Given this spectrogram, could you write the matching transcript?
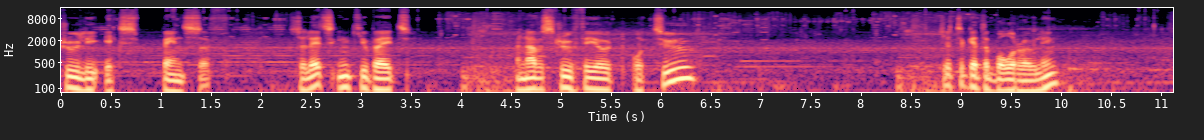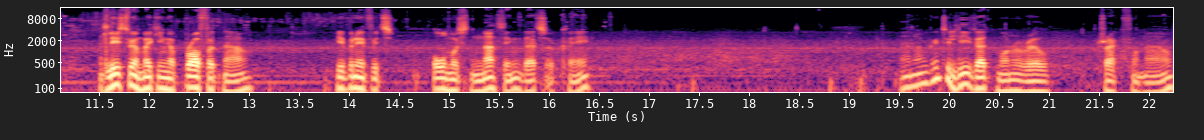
truly expensive. So let's incubate another Struthio or two. Just to get the ball rolling. At least we're making a profit now. Even if it's almost nothing, that's okay. And I'm going to leave that monorail track for now.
